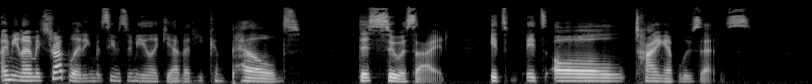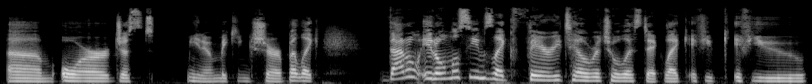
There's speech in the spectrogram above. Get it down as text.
I mean, I'm extrapolating, but seems to me like, yeah, that he compelled this suicide. It's, it's all tying up loose ends. Um, or just, you know, making sure, but like, that'll, it almost seems like fairy tale ritualistic. Like if you, if you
